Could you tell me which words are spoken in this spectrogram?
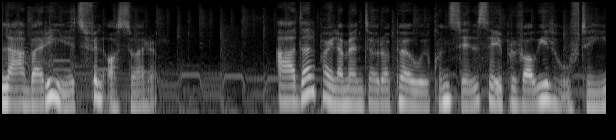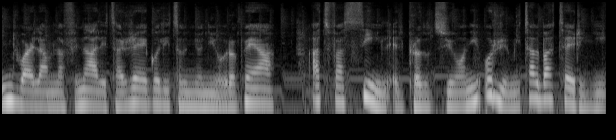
L-aħbarijiet fil-qosor. Għada l-Parlament Ewropew u l-Kunsill se jippruvaw jilħu ftehim dwar l-għamla finali tar-regoli tal-Unjoni Ewropea għat tfassil il-produzzjoni u r-rimi tal-batteriji.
